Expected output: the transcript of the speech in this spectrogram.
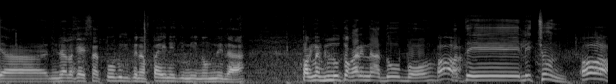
ah, nilalagay sa tubig, pinapainit, iniinom nila. Pag nagluto ka rin na adobo, Oo. pati lechon, Oh,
